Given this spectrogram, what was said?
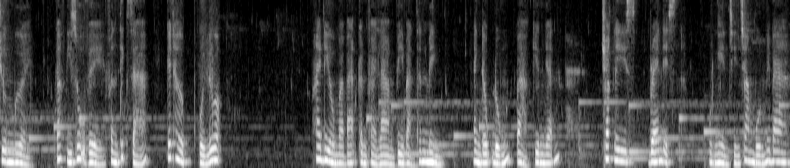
Chương 10 Các ví dụ về phân tích giá, kết hợp khối lượng Hai điều mà bạn cần phải làm vì bản thân mình, Hành động đúng và kiên nhẫn Charles Brandis 1943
